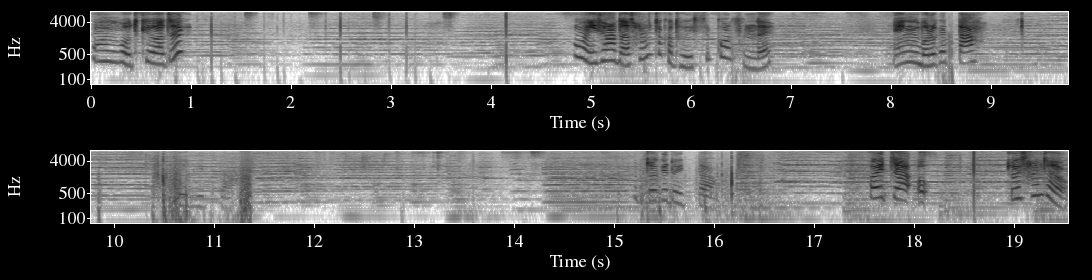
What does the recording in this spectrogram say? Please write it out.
어, 이거 어떻게 가지? 어, 이상하다. 상자가 더 있을 것 같은데. 엥, 모르겠다. 저기도 있다. 허이자, 어, 저기 상자야.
